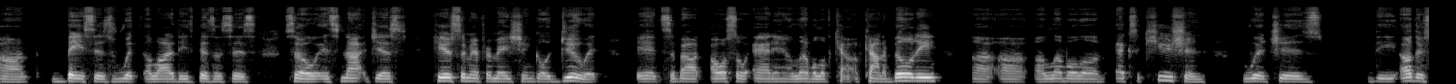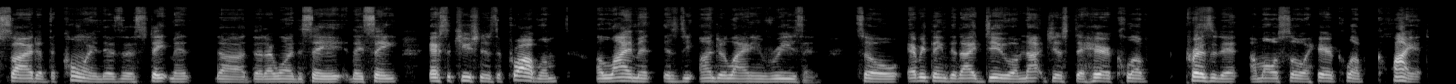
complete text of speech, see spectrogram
uh, basis with a lot of these businesses. So it's not just here's some information, go do it. It's about also adding a level of accountability, uh, uh, a level of execution, which is the other side of the coin. There's a statement uh, that I wanted to say. They say execution is the problem, alignment is the underlining reason. So everything that I do, I'm not just a hair club president, I'm also a hair club client.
